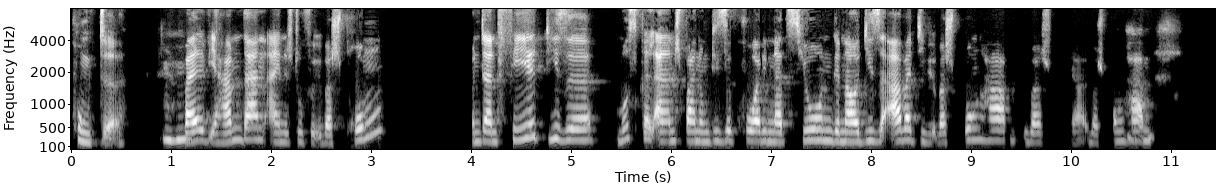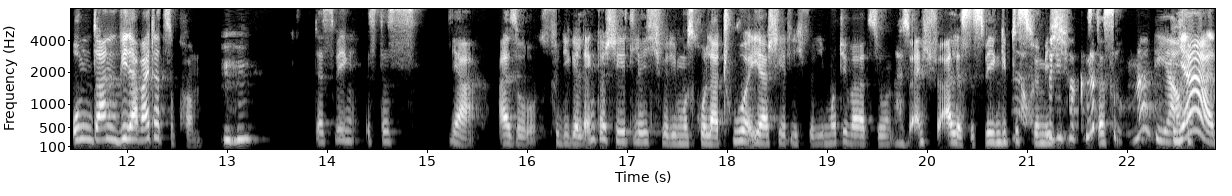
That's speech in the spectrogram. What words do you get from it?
Punkte. Mhm. Weil wir haben dann eine Stufe übersprungen und dann fehlt diese Muskelanspannung, diese Koordination, genau diese Arbeit, die wir übersprungen haben, übers ja, übersprungen haben, mhm. um dann wieder weiterzukommen. Mhm. Deswegen ist das ja also für die Gelenke schädlich, für die Muskulatur eher schädlich, für die Motivation, also eigentlich für alles. Deswegen gibt ja, es für mich. Für die das, ne, die ja, ja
